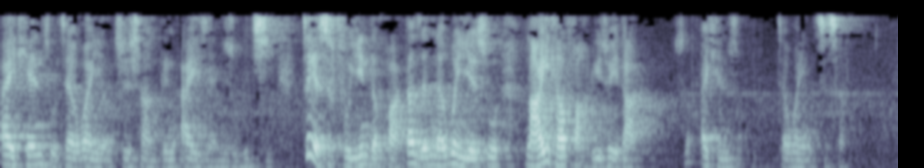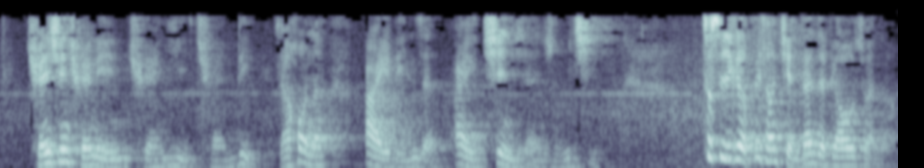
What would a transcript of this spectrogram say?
爱天主在万有之上，跟爱人如己，这也是福音的话。当人们来问耶稣哪一条法律最大，说爱天主在万有之上，全心全灵全意全力，然后呢，爱邻人爱近人如己，这是一个非常简单的标准啊，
